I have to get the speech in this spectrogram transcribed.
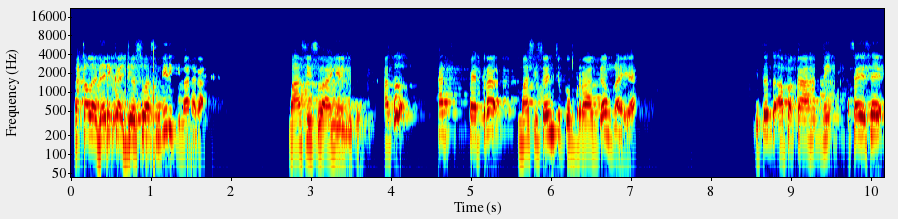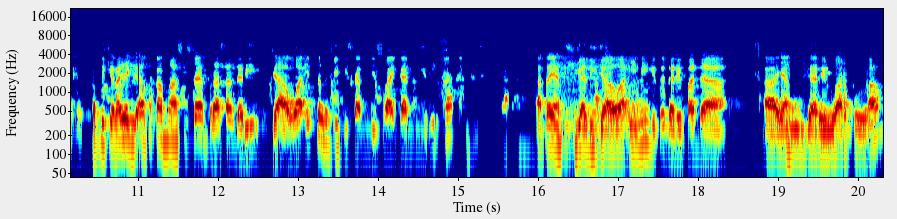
Nah, kalau dari Kak Joshua sendiri gimana, Kak? mahasiswanya gitu. Atau kan Petra mahasiswanya cukup beragam lah ya. Itu apakah nih saya saya kepikir aja gitu, apakah mahasiswa yang berasal dari Jawa itu lebih bisa menyesuaikan diri kah? Atau yang tinggal di Jawa ini gitu daripada uh, yang dari luar pulau?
